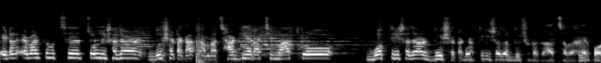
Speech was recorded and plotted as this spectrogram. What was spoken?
এটার এমআরপি হচ্ছে চল্লিশ হাজার দুইশো টাকা। আমরা ছাড় দিয়ে রাখছি মাত্র বত্রিশ হাজার দুইশো টাকা। বত্রিশ হাজার দুশো টাকা। আচ্ছা ভাইয়া এরপর?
